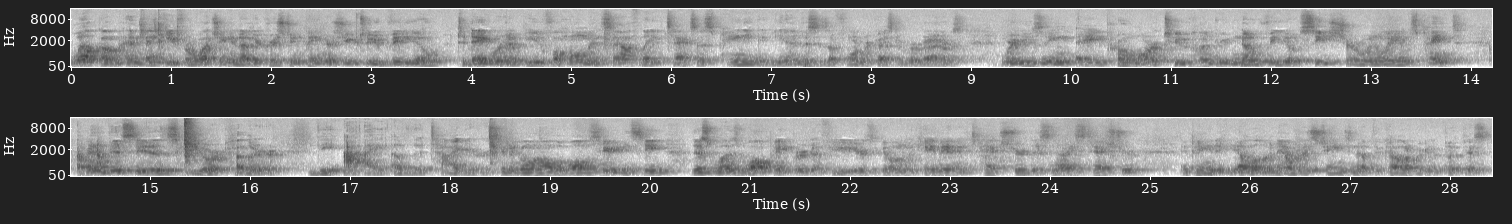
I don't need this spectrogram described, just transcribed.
Welcome and thank you for watching another Christian Painters YouTube video. Today we're in a beautiful home in Southlake, Texas painting again. This is a former customer of ours. We're using a Promar 200 no VOC Sherwin-Williams paint and this is your color, the eye of the tiger. It's going to go on all the walls here. You can see this was wallpapered a few years ago and we came in and textured this nice texture and painted it yellow and now we're just changing up the color. We're going to put this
